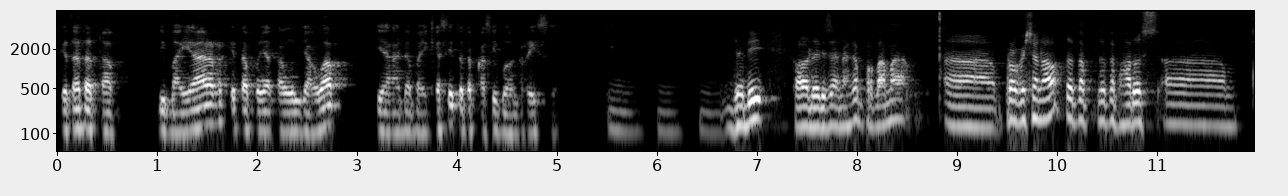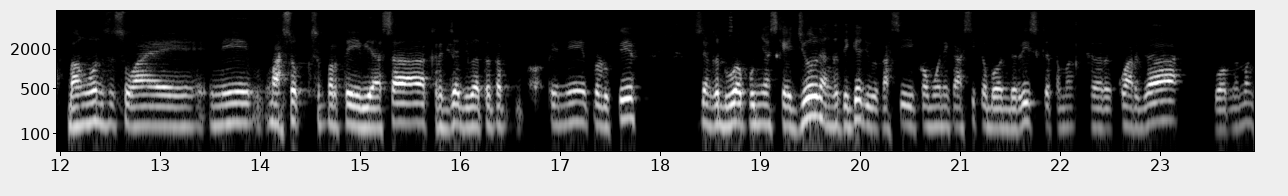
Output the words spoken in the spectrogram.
Kita tetap dibayar, kita punya tanggung jawab. ya ada baiknya sih tetap kasih boundaries sih. Hmm, hmm, hmm. Jadi kalau dari saya nangkep pertama uh, profesional tetap tetap harus uh, bangun sesuai ini masuk seperti biasa kerja juga tetap ini produktif. Terus yang kedua punya schedule, yang ketiga juga kasih komunikasi ke boundaries ke teman ke keluarga bahwa memang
